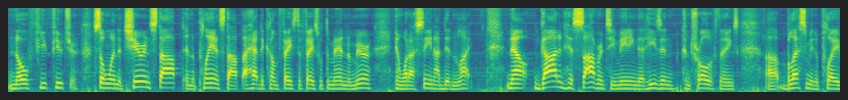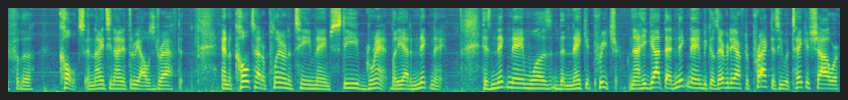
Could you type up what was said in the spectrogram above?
no future. So when the cheering stopped and the plan stopped, I had to come face to face with the man in the mirror, and what I seen I didn't like. Now, God in His sovereignty, meaning that He's in control of things, uh, blessed me to play for the Colts. In 1993, I was drafted. And the Colts had a player on the team named Steve Grant, but he had a nickname. His nickname was the Naked Preacher. Now, he got that nickname because every day after practice, he would take a shower,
